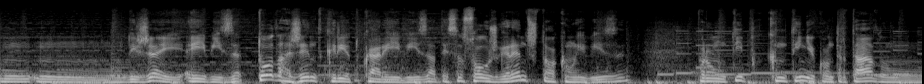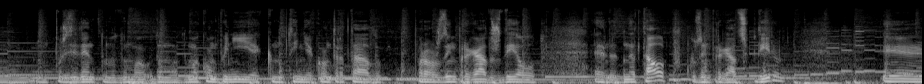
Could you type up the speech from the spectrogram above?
um, um DJ a Ibiza. Toda a gente queria tocar a Ibiza, atenção, só os grandes tocam Ibiza para um tipo que me tinha contratado, um, um presidente de uma, de, uma, de uma, companhia que me tinha contratado para os empregados dele eh, de Natal, porque os empregados pediram. É,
